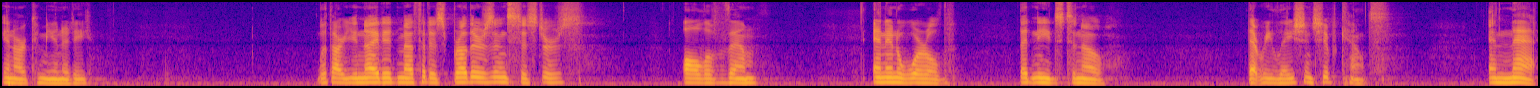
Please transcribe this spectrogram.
in our community, with our United Methodist brothers and sisters, all of them, and in a world that needs to know that relationship counts and that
